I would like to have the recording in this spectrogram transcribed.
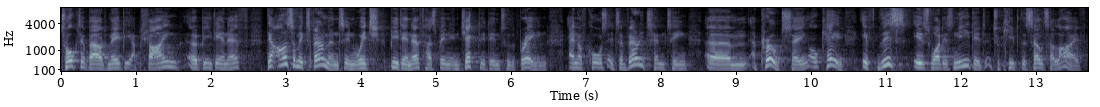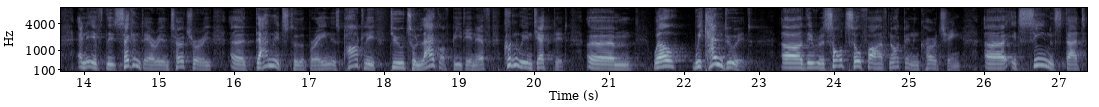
talked about maybe applying uh, BDNF. There are some experiments in which BDNF has been injected into the brain, and of course it's a very tempting um, approach, saying, okay, if this is what is needed to keep the cells alive, and if the secondary and tertiary uh, damage to the brain is partly due to lack of BDNF, couldn't we inject it? Um, well, we can do it. Uh, the results so far have not been encouraging. Uh, it seems that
